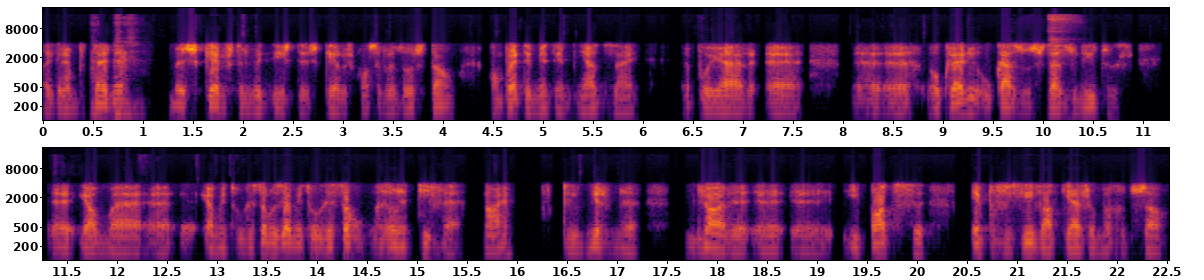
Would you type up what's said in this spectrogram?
na Grã-Bretanha, mas quer os trabalhistas, quer os conservadores estão completamente empenhados em apoiar a, a, Ucrânia. O caso dos Estados Unidos eh, é uma, eh, é uma interrogação, mas é uma interrogação relativa, não é? Porque mesmo na melhor uh, hipótese é previsível que haja uma redução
